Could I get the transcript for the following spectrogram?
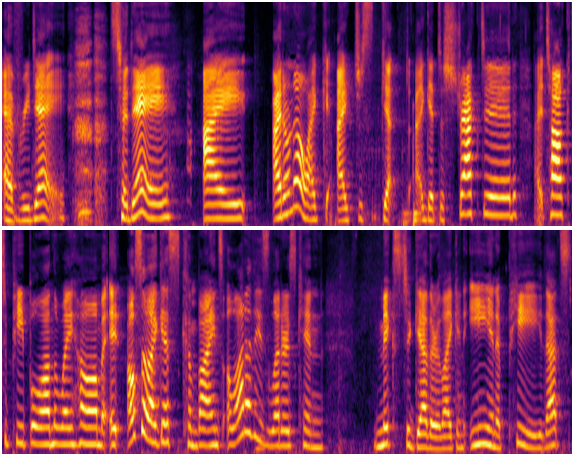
every day. Today, I I don't know. I, I just get I get distracted. I talk to people on the way home. It also I guess combines a lot of these letters can mix together like an E and a P. That's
